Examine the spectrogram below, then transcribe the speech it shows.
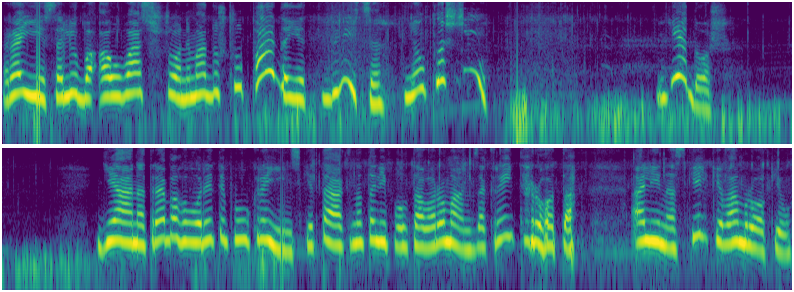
Раїса, Люба, а у вас що, нема дощу? Падає? Дивіться, я в плащі. Є дощ. Діана, треба говорити по-українськи. Так, Наталі Полтава, Роман, закрийте рота. Аліна, скільки вам років?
